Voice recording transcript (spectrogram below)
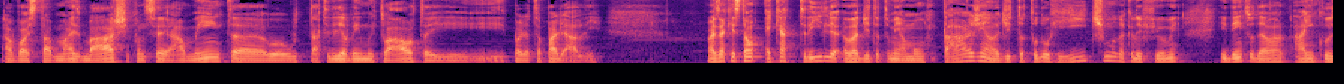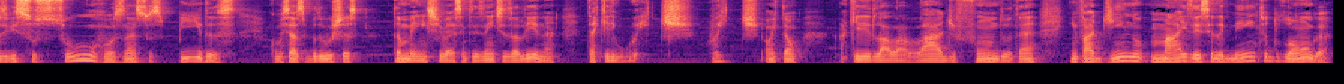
a voz está mais baixa e quando você aumenta, a trilha vem muito alta e, e, pode atrapalhar ali. Mas a questão é que a trilha, ela dita também a montagem, ela dita todo o ritmo daquele filme e dentro dela há inclusive sussurros, né, suspiros, como se as bruxas também estivessem presentes ali, né? Tem aquele wait, wait, ou então aquele lá lá lá de fundo, né? Invadindo mais esse elemento do longa.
